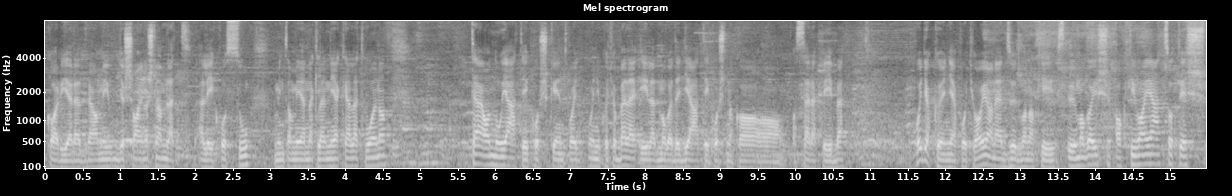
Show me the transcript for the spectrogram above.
karrieredre, ami ugye sajnos nem lett elég hosszú, mint ami ennek lennie kellett volna, te annó játékosként, vagy mondjuk, hogyha beleéled magad egy játékosnak a, a szerepébe, hogy a könnyebb, hogyha olyan edződ van, aki ő maga is aktívan játszott, és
